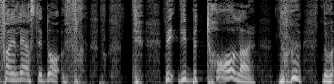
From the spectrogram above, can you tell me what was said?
fan jag läste idag, vi, vi betalar de, de,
